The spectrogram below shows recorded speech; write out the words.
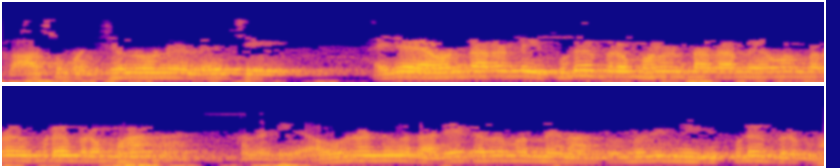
క్లాసు మధ్యలోనే లేచి అయితే ఏమంటారండి? ఇప్పుడే బ్రహ్మను అంటారా? మేమందరం ఇప్పుడే బ్రహ్మ? అని అవునండి మరి అదే కదా మరి నేను అంటున్నది మీరు ఇప్పుడే బ్రహ్మ.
